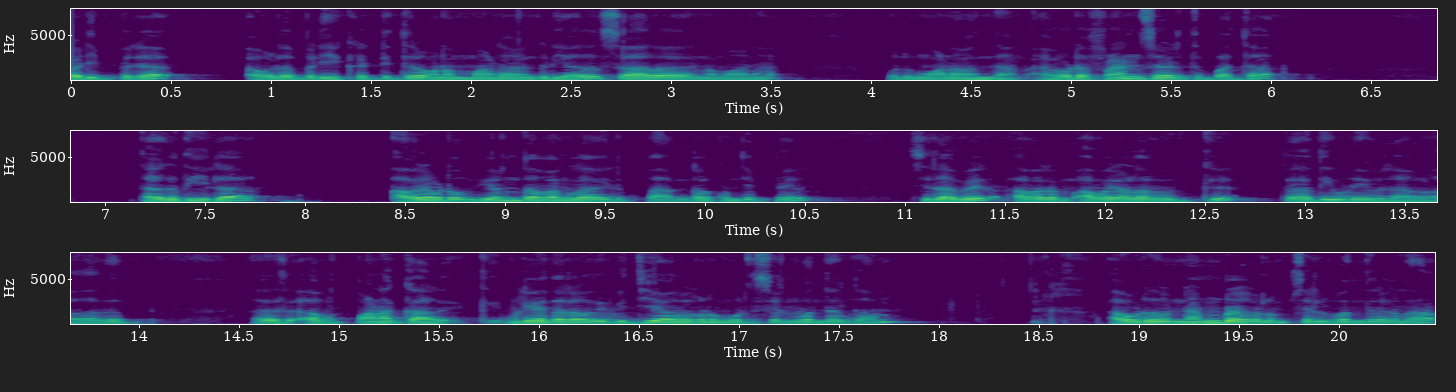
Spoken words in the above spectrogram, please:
படிப்பில் அவ்வளோ பெரிய கட்டித்தரமான மாணவன் கிடையாது. சாதாரணமான ஒரு மாணவன் தான். அவரோட ஃப்ரெண்ட்ஸ் எடுத்து பார்த்தா தகுதியில் அவரோட உயர்ந்தவங்களாக இருப்பாங்க. கொஞ்சம் பேர் சில பேர் அவர் அவர் அளவுக்கு தகுதி அதாவது அது அவர் பணக்காரு இளைய தளபதி விஜய் அவர்களும் ஒரு செல்வந்தர் தான். அவருடைய நண்பர்களும் செல்வந்தர்களாக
